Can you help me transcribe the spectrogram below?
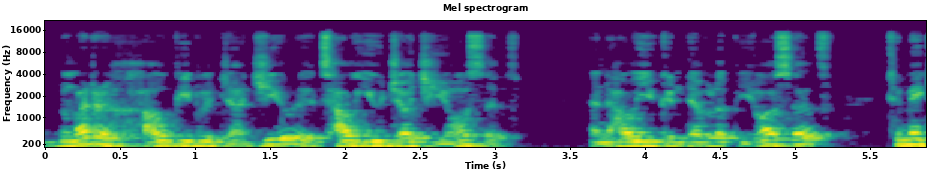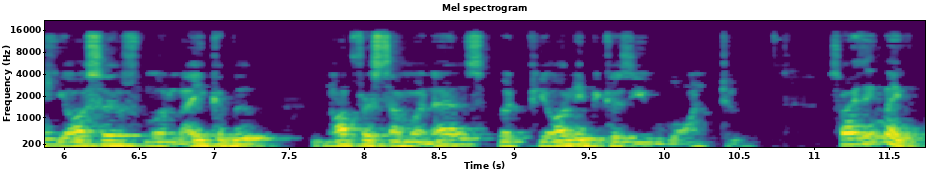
no matter how people judge you, it's how you judge yourself and how you can develop yourself to make yourself more likable, not for someone else, but purely because you want to. So I think like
